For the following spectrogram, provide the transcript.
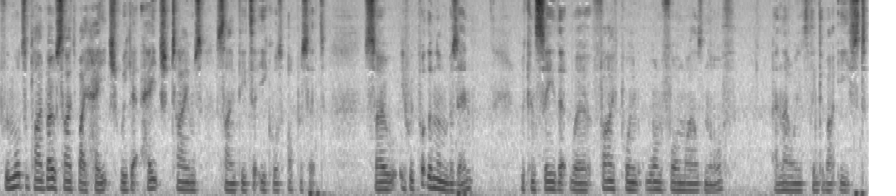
If we multiply both sides by h we get h times sine theta equals opposite. So if we put the numbers in we can see that we're 5.14 miles north and now we need to think about east.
